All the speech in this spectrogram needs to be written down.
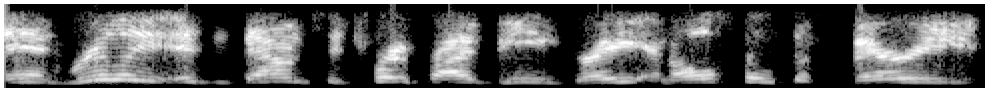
and really it's down to Troy Pride being great and also the very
